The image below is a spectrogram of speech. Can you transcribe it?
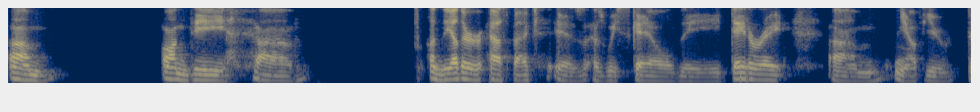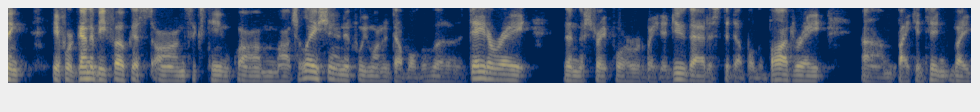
Um, on the uh, and the other aspect is as we scale the data rate, um, you know, if you think, if we're going to be focused on 16 QAM modulation, if we want to double the data rate, then the straightforward way to do that is to double the baud rate um, by continue by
